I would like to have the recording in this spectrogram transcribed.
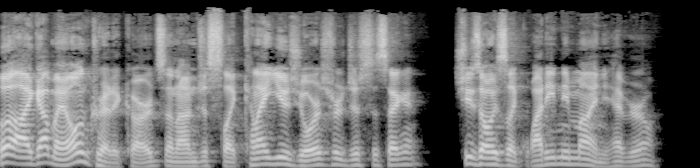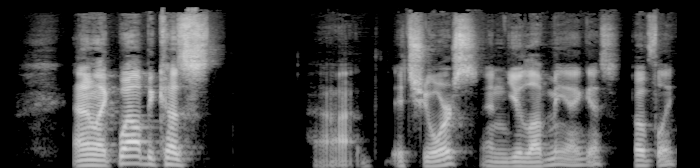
well, I got my own credit cards, and I'm just like, can I use yours for just a second? She's always like, why do you need mine? You have your own. And I'm like, well, because uh, it's yours, and you love me, I guess. Hopefully.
